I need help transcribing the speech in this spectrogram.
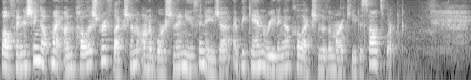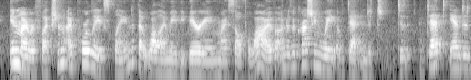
While finishing up my unpolished reflection on abortion and euthanasia, I began reading a collection of the Marquis de Sade's work. In my reflection, I poorly explained that while I may be burying myself alive under the crushing weight of debt and, debt and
